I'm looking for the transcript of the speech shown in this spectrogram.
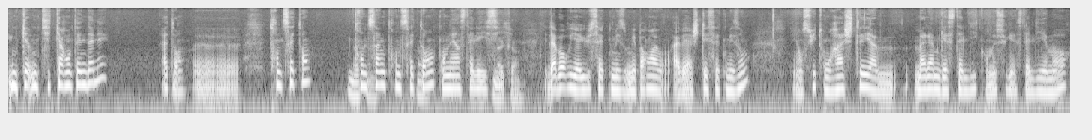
une, petite quarantaine d'années. Attends, euh, 37 ans, D'accord. 35-37 ans qu'on est installé ici. D'abord, il y a eu cette maison, mes parents avaient- acheté cette maison, et ensuite on racheté à Madame Gastaldi, quand Monsieur Gastaldi est mort,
